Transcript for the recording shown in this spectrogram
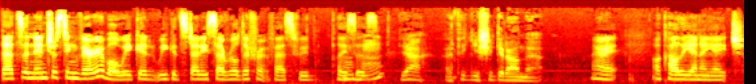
That's an interesting variable. We could we could study several different fast food places. Mm-hmm. Yeah, I think you should get on that. All right, I'll call the NIH.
